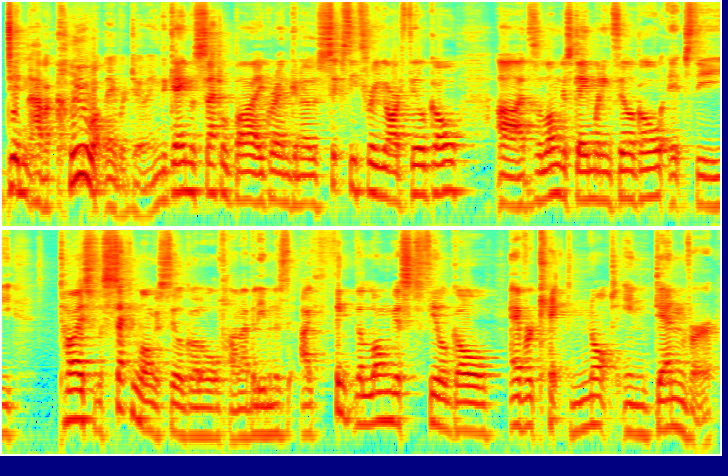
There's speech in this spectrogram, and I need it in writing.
didn't have a clue what they were doing. The game was settled by Graham Gano's 63-yard field goal. Uh, it's the longest game-winning field goal. It's the ties for the second longest field goal of all time, I believe, and is I think the longest field goal ever kicked not in Denver.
